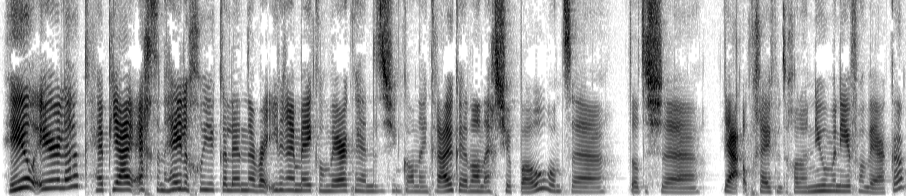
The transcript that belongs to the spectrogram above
heel eerlijk, heb jij echt een hele goede kalender waar iedereen mee kan werken en dat is in kan en kruiken en dan echt chapeau, want uh, dat is uh, ja, op een gegeven moment gewoon een nieuwe manier van werken.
